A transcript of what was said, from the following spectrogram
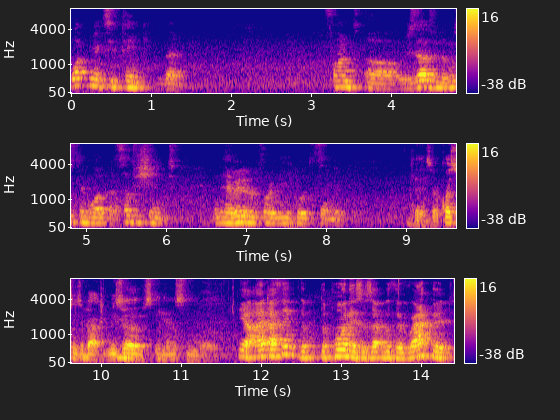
What makes you think that fund uh, reserves in the Muslim world are sufficient and available for a new gold standard. Okay, so questions about reserves in the Muslim world. Yeah, I, I think the, the point is, is that with the rapid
